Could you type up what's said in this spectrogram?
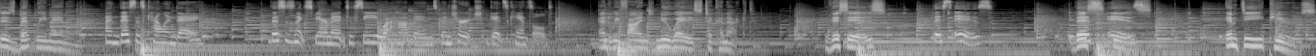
is Bentley Manning. And this is Kellen Day. This is an experiment to see what happens when church gets canceled. And we find new ways to connect. This is. This is. This, is. Empty Pews.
